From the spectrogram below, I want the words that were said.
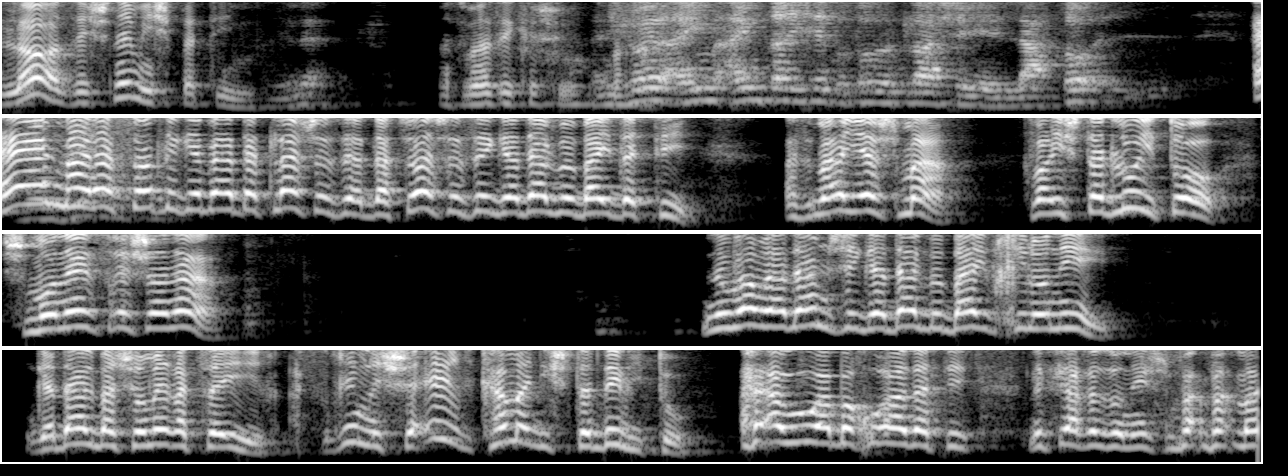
לא, זה שני משפטים. אז מה זה קשור? אני שואל, האם צריך את אותו דתל"ש אה, לעשות... אין מה לעשות לגבי הדתל"ש הזה, הדתל"ש הזה גדל בבית דתי. אז מה יש מה? כבר השתדלו איתו 18 שנה. מדובר באדם שגדל בבית חילוני, גדל בשומר הצעיר, אז צריכים לשער כמה להשתדל איתו. הוא הבחור הדתי, לפי החזון איש, מה- מה-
